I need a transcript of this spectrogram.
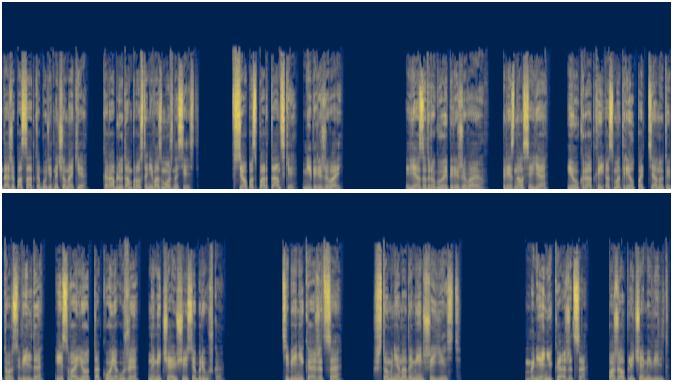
Даже посадка будет на челноке. Кораблю там просто невозможно сесть. Все по-спартански, не переживай. Я за другое переживаю, признался я и украдкой осмотрел подтянутый торс Вильда и свое такое уже намечающееся брюшко. Тебе не кажется, что мне надо меньше есть? Мне не кажется, пожал плечами Вильд.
